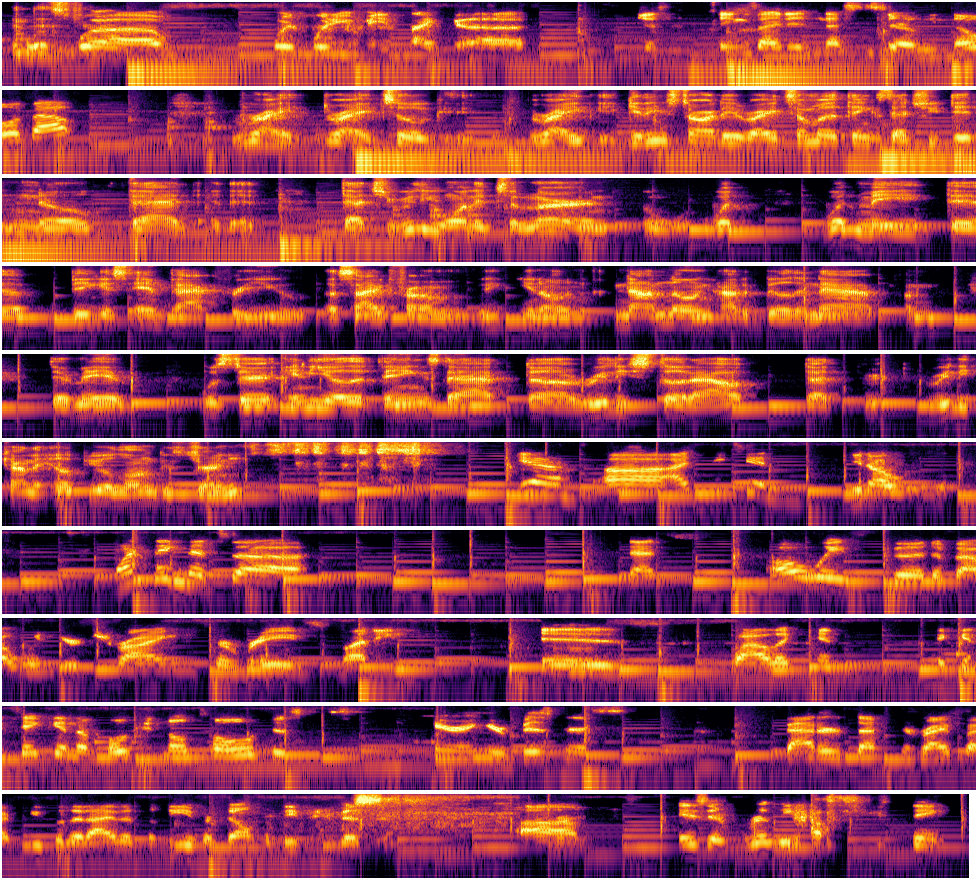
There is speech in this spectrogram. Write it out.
And that's true. Uh, what, what do you mean, like uh, just things I didn't necessarily know about? Right, right. So, right, getting started, right. Some of the things that you didn't know that that, that you really wanted to learn. What what made the biggest impact for you aside from you know not knowing how to build an app? Um, there may have was there any other things that uh, really stood out that really kind of helped you along this journey? Yeah, uh, I think it. You know, one thing that's uh, that's always good about when you're trying to raise money is while it can it can take an emotional toll just hearing your business battered left and right by people that either believe or don't believe in business. Um, is it really helps you think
